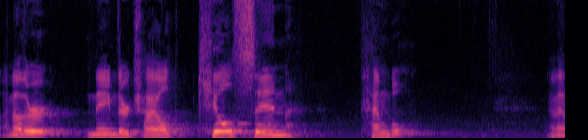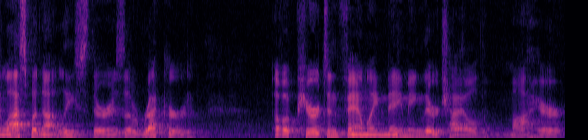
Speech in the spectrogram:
Another named their child Kill-sin Pimple. And then, last but not least, there is a record of a Puritan family naming their child Maher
